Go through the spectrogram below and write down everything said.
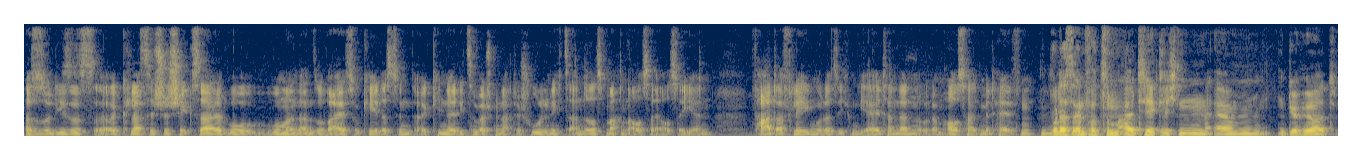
Also so dieses äh, klassische Schicksal, wo, wo man dann so weiß, okay, das sind äh, Kinder, die zum Beispiel nach der Schule nichts anderes machen, außer, außer ihren Vater pflegen oder sich um die Eltern dann oder im Haushalt mithelfen. Wo das einfach zum Alltäglichen ähm, gehört.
